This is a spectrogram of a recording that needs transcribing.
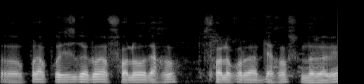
তো পুরো প্রসেসগুলো তোমরা ফলো দেখো ফলো করো আর দেখো সুন্দরভাবে।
